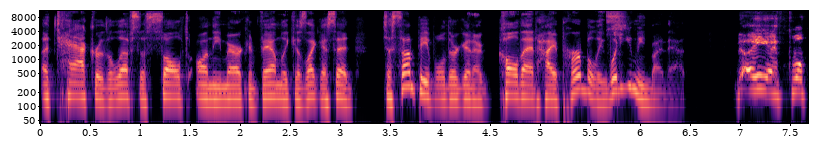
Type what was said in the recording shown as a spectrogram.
attack or the left's assault on the American family? Because, like I said, to some people, they're going to call that hyperbole. What do you mean by that? Well,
